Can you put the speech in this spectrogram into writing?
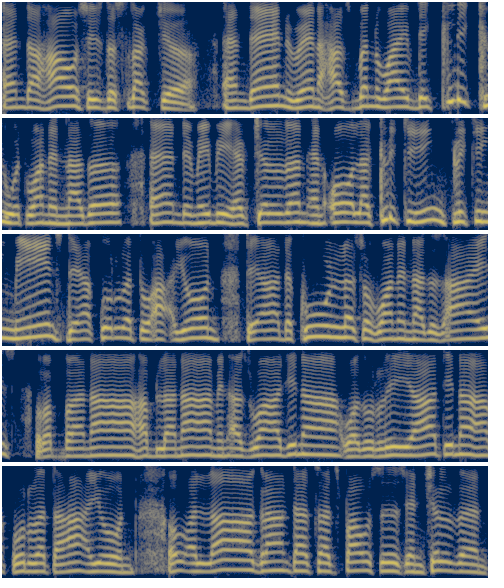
and the house is the structure and then when husband wife they click with one another and they maybe have children and all are clicking. Clicking means they are qurratu a'yun. They are the coolness of one another's eyes. Rabbana hab lana min azwajina wa dhurriyyatina qurrata a'yun. Oh allah grant us such spouses and children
